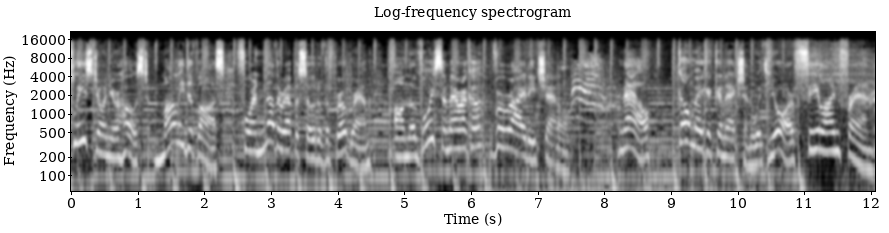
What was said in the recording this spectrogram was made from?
Please join your host, Molly DeVos, for another episode of the program on the Voice America Variety Channel. Now, go make a connection with your feline friend.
